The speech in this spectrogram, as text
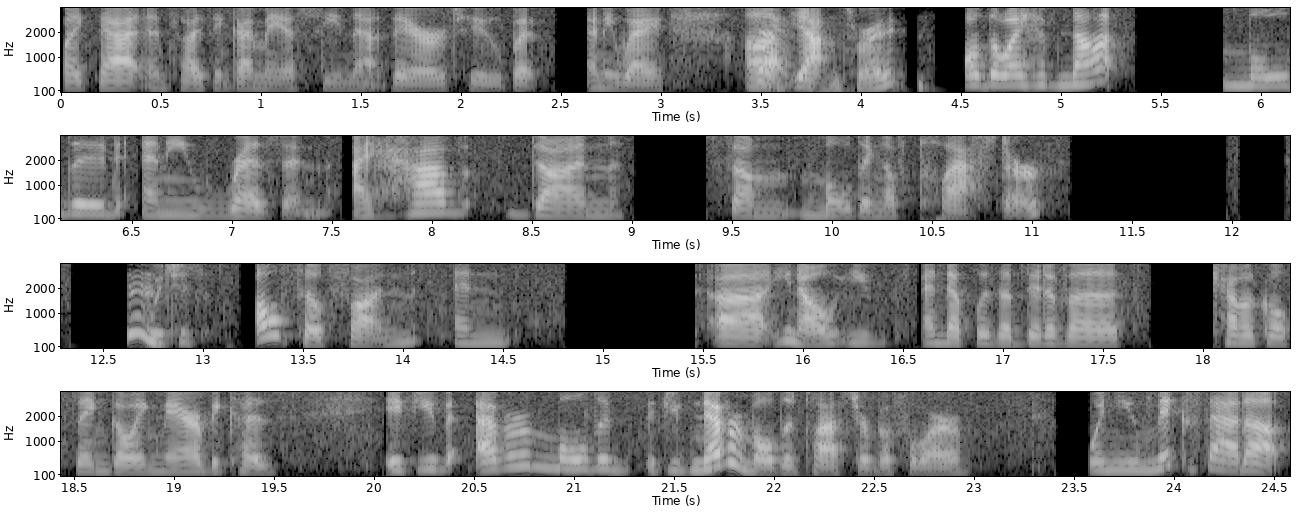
like that and so i think i may have seen that there too but anyway um, That yeah sounds right. although i have not molded any resin i have done some molding of plaster Hmm. which is also fun and uh you know you end up with a bit of a chemical thing going there because if you've ever molded if you've never molded plaster before when you mix that up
